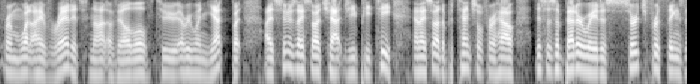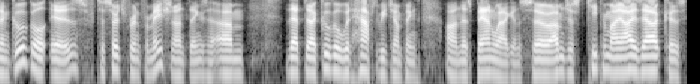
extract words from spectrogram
From what I've read, it's not available to everyone yet. But as soon as I saw ChatGPT and I saw the potential for how this is a better way to search for things than Google is to search for information on things, um, that uh, Google would have to be jumping on this bandwagon. So I'm just keeping my eyes out because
